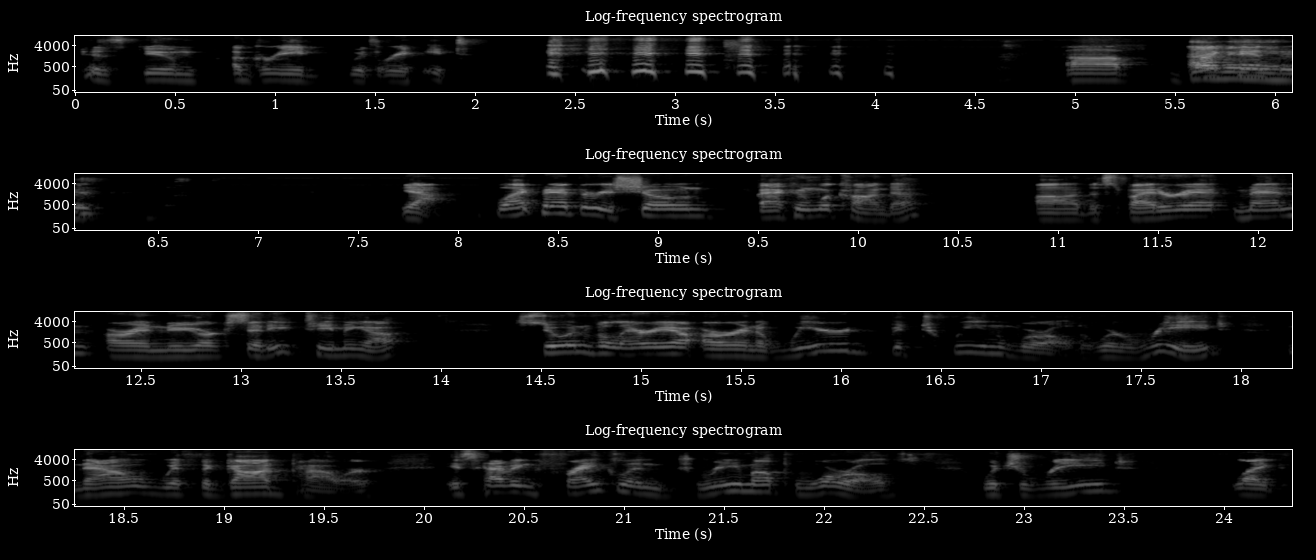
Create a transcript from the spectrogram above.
because Doom agreed with Reed. Uh, Black I mean, Panther, Yeah, Black Panther is shown back in Wakanda. Uh, the Spider Men are in New York City teaming up. Sue and Valeria are in a weird between world where Reed, now with the God power, is having Franklin dream up worlds, which Reed like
